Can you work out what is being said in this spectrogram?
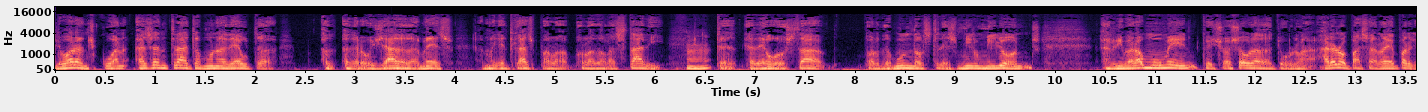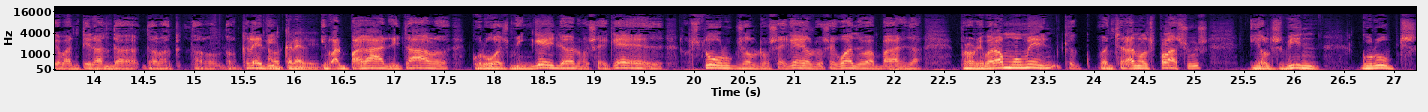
Llavors, quan has entrat en una deuta agreujada de més, en aquest cas per la, per la de l'estadi, uh -huh. que, que deu estar per damunt dels 3.000 milions, arribarà un moment que això s'haurà de tornar. Ara no passa res perquè van tirant de, de la, del, del crèdit, El crèdit. i van pagant i tal, Crues Minguella, no sé què, els turcs, el no sé què, el no sé quants, van pagant i tal. Però arribarà un moment que començaran els plaços i els 20 grups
